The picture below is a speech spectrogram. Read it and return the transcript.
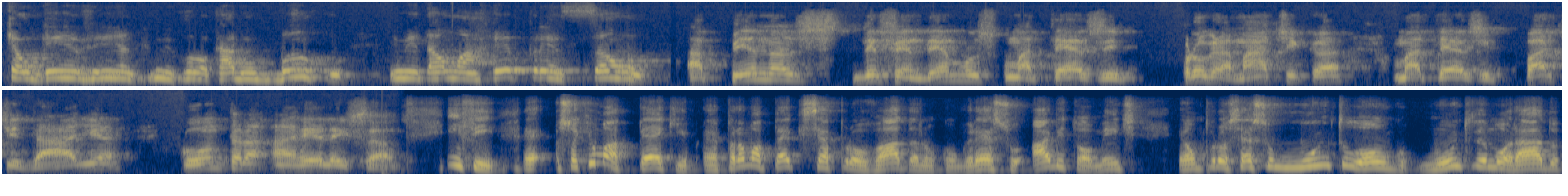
que alguém venha me colocar num banco e me dar uma repreensão apenas defendemos uma tese programática, uma tese partidária contra a reeleição. Enfim, é, só que uma PEC, é, para uma PEC ser aprovada no Congresso, habitualmente é um processo muito longo, muito demorado,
